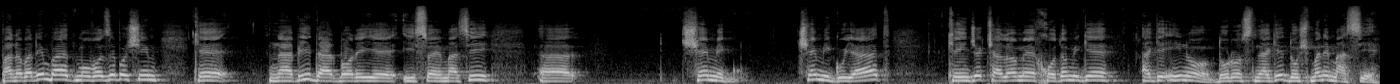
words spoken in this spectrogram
بنابراین باید مواظب باشیم که نبی درباره عیسی مسیح چه, می... چه می‌گوید که اینجا کلام خدا میگه اگه اینو درست نگه دشمن مسیحه.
